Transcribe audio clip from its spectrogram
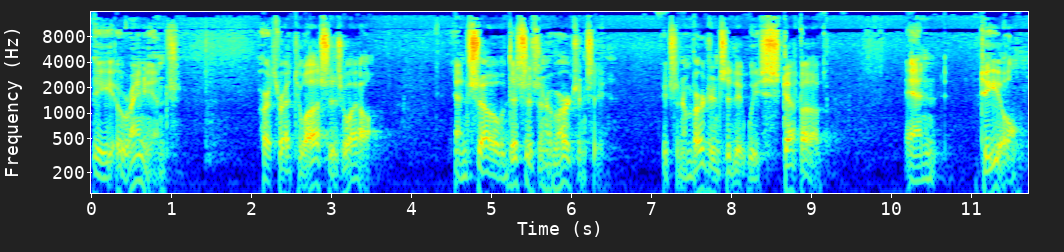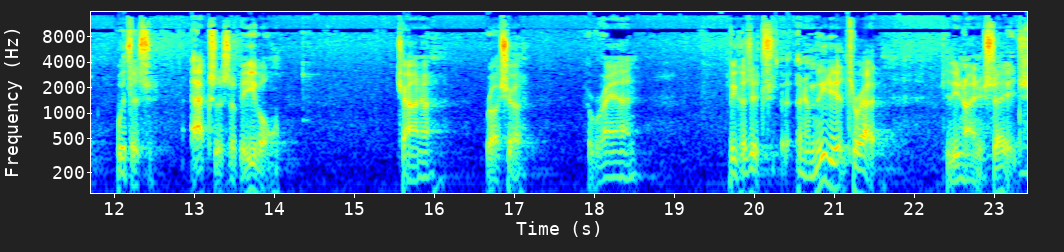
The Iranians are a threat to us as well. And so this is an emergency. It's an emergency that we step up and deal with this axis of evil China, Russia, Iran, because it's an immediate threat to the United States.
